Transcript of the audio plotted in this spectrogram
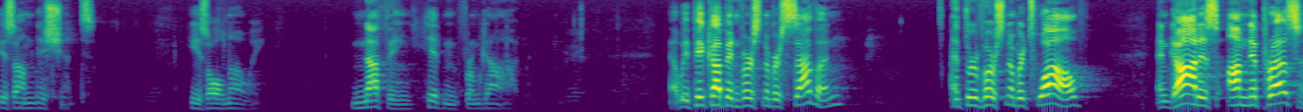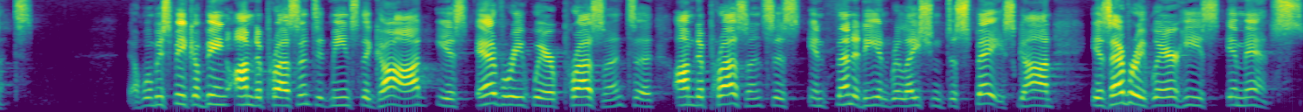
is omniscient, He's all knowing nothing hidden from God. Now we pick up in verse number 7 and through verse number 12, and God is omnipresent. Now, when we speak of being omnipresent, it means that God is everywhere present. Uh, omnipresence is infinity in relation to space. God is everywhere, He's immense.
